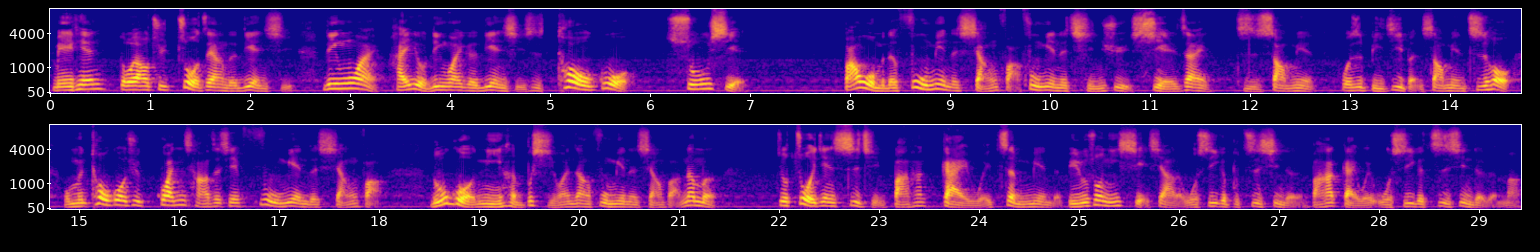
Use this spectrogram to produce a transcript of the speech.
每天都要去做这样的练习。另外还有另外一个练习是透过书写，把我们的负面的想法、负面的情绪写在纸上面或是笔记本上面之后，我们透过去观察这些负面的想法。如果你很不喜欢这样负面的想法，那么就做一件事情，把它改为正面的。比如说，你写下了“我是一个不自信的人”，把它改为“我是一个自信的人”嘛。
